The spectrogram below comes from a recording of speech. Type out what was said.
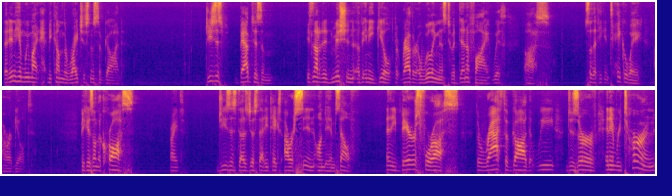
that in him we might become the righteousness of God. Jesus' baptism is not an admission of any guilt, but rather a willingness to identify with us so that he can take away our guilt. Because on the cross, right, Jesus does just that. He takes our sin onto himself. And he bears for us the wrath of God that we deserve. And in return,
